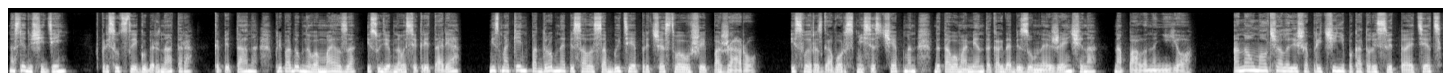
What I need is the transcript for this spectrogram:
На следующий день, в присутствии губернатора, капитана, преподобного Майлза и судебного секретаря, мисс Маккейн подробно описала события, предшествовавшие пожару, и свой разговор с миссис Чепмен до того момента, когда безумная женщина напала на нее. Она умолчала лишь о причине, по которой святой отец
